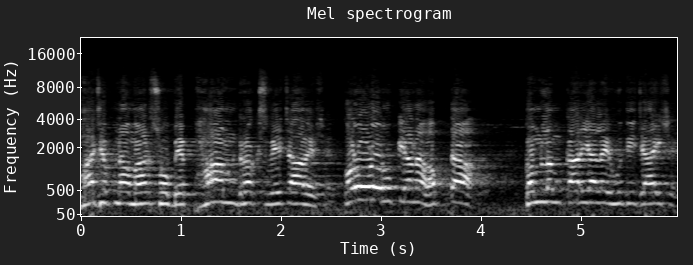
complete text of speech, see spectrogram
ભાજપના માણસો બેફામ ડ્રગ્સ વેચાવે છે. કરોડો રૂપિયાના હપ્તા કમલમ કાર્યાલય સુધી જાય છે.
